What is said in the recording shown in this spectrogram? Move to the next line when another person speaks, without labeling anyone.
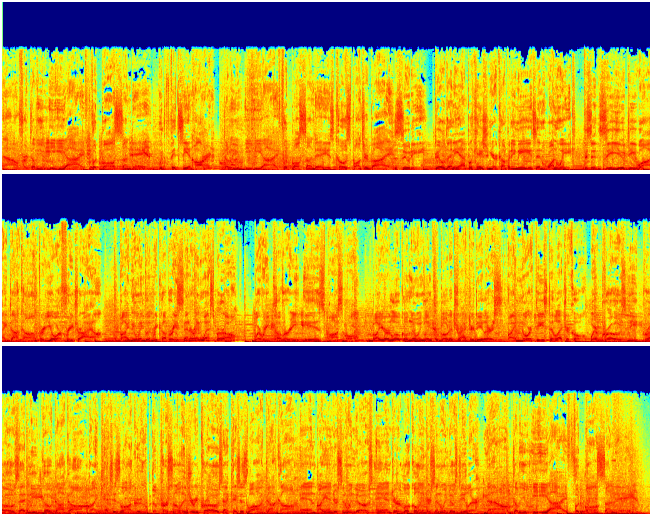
Now for WEEI Football Sunday with Fitzy and Hart. WEEI Football Sunday is co-sponsored by Zudy. Build any application your company needs in one week. Visit ZUDY.com for your free trial. By New England Recovery Center in Westboro where recovery is possible. By your local New England Kubota tractor dealers. By Northeast Electrical, where pros need pros at nedco.com. By Keches Law Group, the personal injury pros at kecheslaw.com. And by Andersen Windows and your local Andersen Windows dealer. Now, WEEI Football Sunday.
